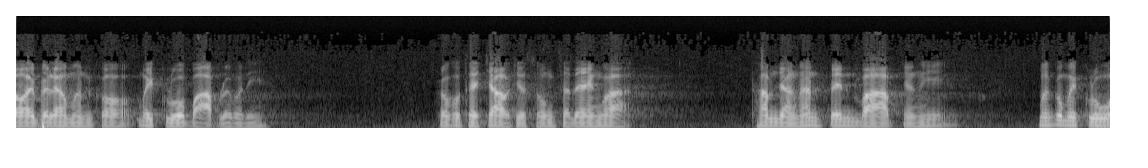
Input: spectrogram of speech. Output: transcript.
ลอยไปแล้วมันก็ไม่กลัวบาปเลยบะนี้ พระพุทธเจ้าจะทรงแสดงว่าทำอย่างนั้นเป็นบาปอย่างนี้ มันก็ไม่กลัว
